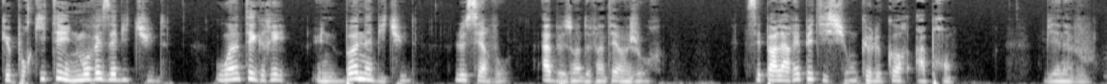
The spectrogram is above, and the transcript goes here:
que pour quitter une mauvaise habitude ou intégrer une bonne habitude, le cerveau a besoin de 21 jours. C'est par la répétition que le corps apprend. Bien à vous.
